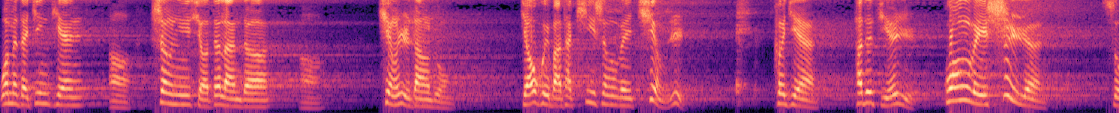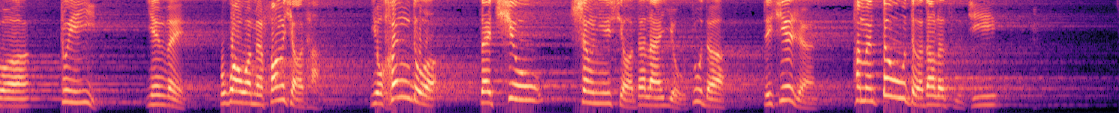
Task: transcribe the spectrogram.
我们在今天啊，圣女小德兰的啊庆日当中，教会把它提升为庆日，可见它的节日广为世人所追忆。因为不光我们仿效它，有很多在求圣女小德兰有助的这些人。他们都得到了自己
